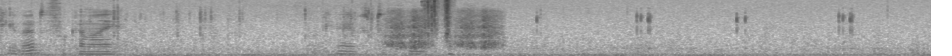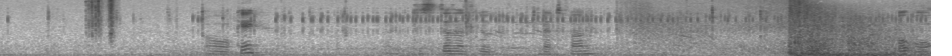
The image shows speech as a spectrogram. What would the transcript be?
Okay, where the fuck am I? Okay, I have to go up. Okay. This doesn't look that fun. Oh oh.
